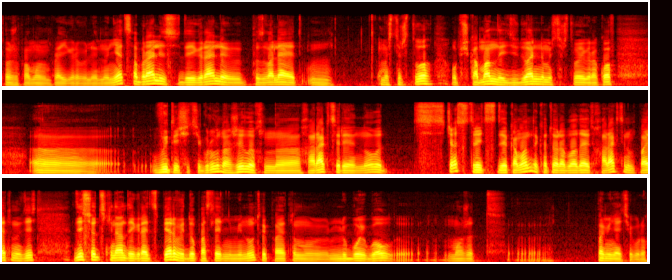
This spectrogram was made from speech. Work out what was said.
тоже, по-моему, проигрывали. Но нет, собрались, доиграли, позволяет мастерство, общекомандное, индивидуальное мастерство игроков э, вытащить игру на жилах, на характере. Но вот сейчас встретятся две команды, которые обладают характером, поэтому здесь, здесь все-таки надо играть с первой до последней минуты, поэтому любой гол э, может э, поменять игру.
